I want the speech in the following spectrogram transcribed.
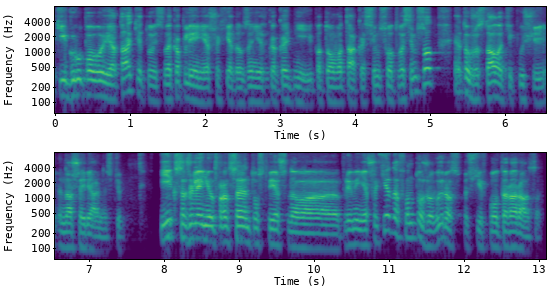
такие групповые атаки, то есть накопление шахедов за несколько дней и потом атака 700-800, это уже стало текущей нашей реальностью. И, к сожалению, процент успешного применения шахедов, он тоже вырос почти в полтора раза.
